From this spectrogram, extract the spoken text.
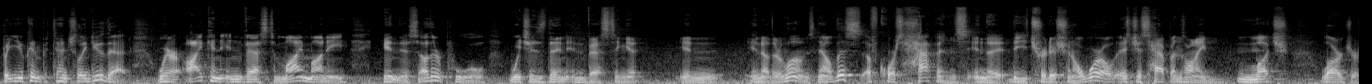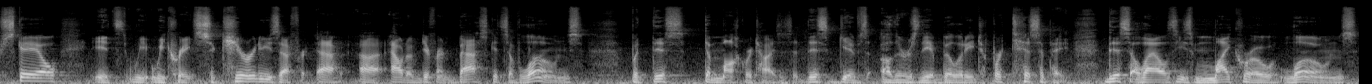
but you can potentially do that where I can invest my money in this other pool, which is then investing it in in other loans. Now, this, of course, happens in the, the traditional world. It just happens on a much larger scale. It's, we, we create securities effort, uh, out of different baskets of loans, but this democratizes it. This gives others the ability to participate. This allows these micro loans,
